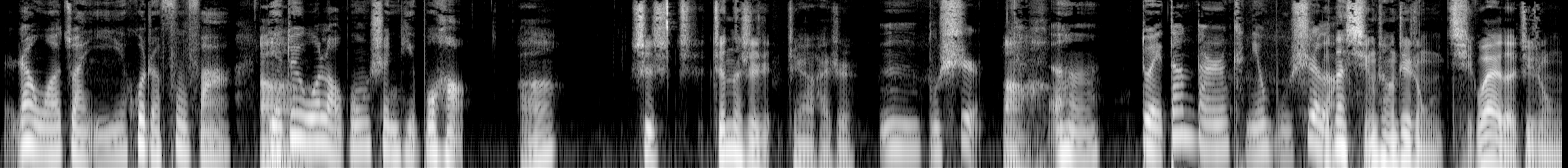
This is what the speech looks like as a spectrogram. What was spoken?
让我转移或者复发，也对我老公身体不好。啊，是真的是这样还是？嗯，不是。啊，嗯，对，当当然肯定不是了。那形成这种奇怪的这种。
